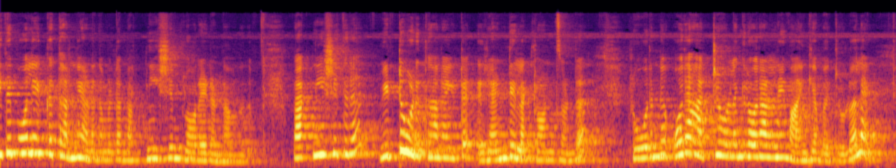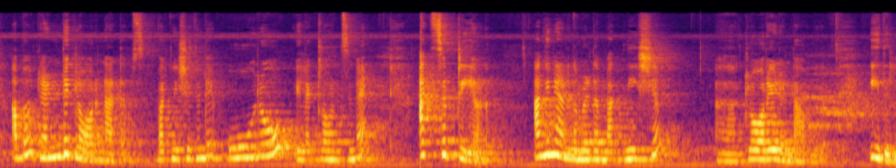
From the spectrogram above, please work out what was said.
ഇതുപോലെയൊക്കെ തന്നെയാണ് നമ്മുടെ മഗ്നീഷ്യം ക്ലോറൈഡ് ഉണ്ടാകുന്നത് മഗ്നീഷ്യത്തിന് വിട്ടുകൊടുക്കാനായിട്ട് രണ്ട് ഇലക്ട്രോൺസ് ഉണ്ട്. ക്ലോറിന് ഒരാറ്റം ഉള്ളെങ്കിൽ ഒരാളിനെ വാങ്ങിക്കാൻ പറ്റുള്ളൂ അല്ലേ? അപ്പോൾ രണ്ട് ക്ലോറിൻ ആറ്റംസ് മഗ്നീഷ്യത്തിന്റെ ഓരോ ഇലക്ട്രോൺസിനെ അക്സെപ്റ്റ് ചെയ്യാണ്. അങ്ങനെയാണ് നമ്മളുടെ മഗ്നീഷ്യം ക്ലോറൈഡ് ഉണ്ടാകുന്നത് ഇതിൽ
